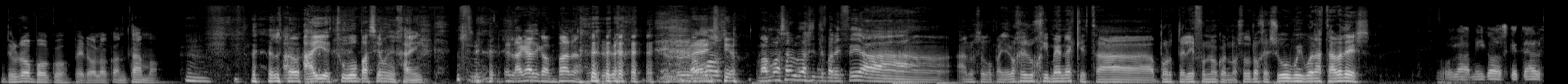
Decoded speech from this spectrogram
Duró poco, pero lo contamos. Mm. Ah, Ahí estuvo paseo en Jaén. En la calle Campana. vamos, vamos a saludar, si te parece, a, a nuestro compañero Jesús Jiménez, que está por teléfono con nosotros. Jesús, muy buenas tardes. Hola amigos, ¿qué tal?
